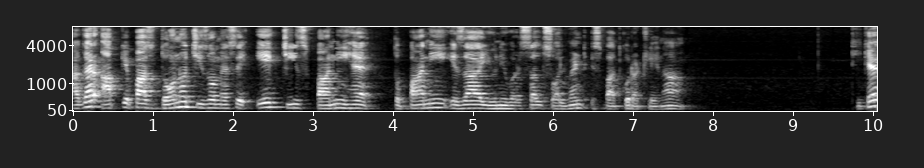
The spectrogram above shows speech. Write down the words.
अगर आपके पास दोनों चीज़ों में से एक चीज़ पानी है तो पानी इज़ अ यूनिवर्सल सॉल्वेंट इस बात को रट लेना। ठीक है?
